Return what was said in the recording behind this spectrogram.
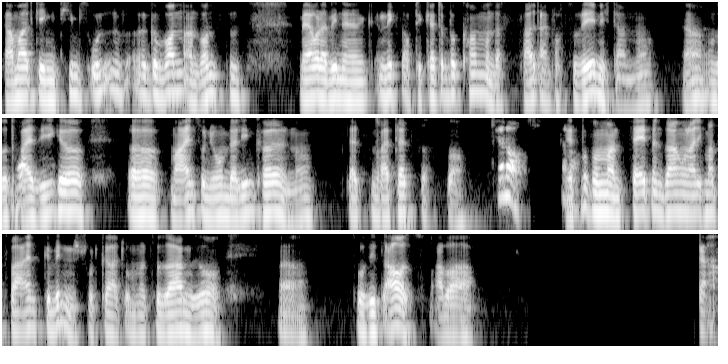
Wir haben halt gegen Teams unten äh, gewonnen, ansonsten mehr oder weniger nichts auf die Kette bekommen und das ist halt einfach zu wenig dann. Ne? Ja, unsere drei Siege, äh, Mainz, Union, Berlin, Köln, ne? letzten drei Plätze. So. Genau. genau. Jetzt muss man mal ein Statement sagen und eigentlich mal 2-1 gewinnen in Stuttgart, um zu sagen, so, ja, so sieht's aus. Aber ja,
